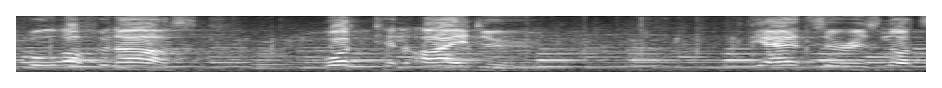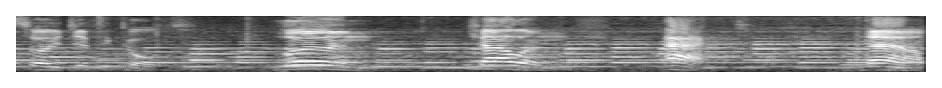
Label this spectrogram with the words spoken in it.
People often ask, what can I do? The answer is not so difficult. Learn, challenge, act, now.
